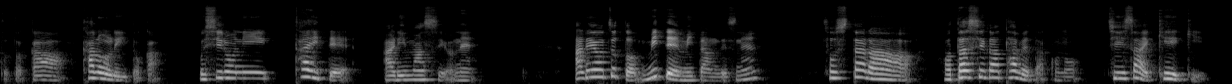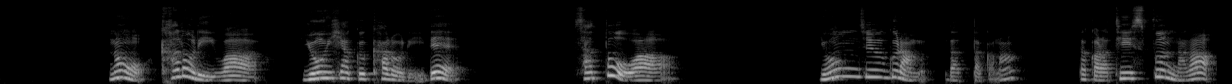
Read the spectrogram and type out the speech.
トとかカロリーとか後ろに書いてありますよね。あれをちょっと見てみたんですね。そしたら私が食べたこの小さいケーキのカロリーは400カロリーで砂糖は 40g だったかな。だからティースプーンなら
